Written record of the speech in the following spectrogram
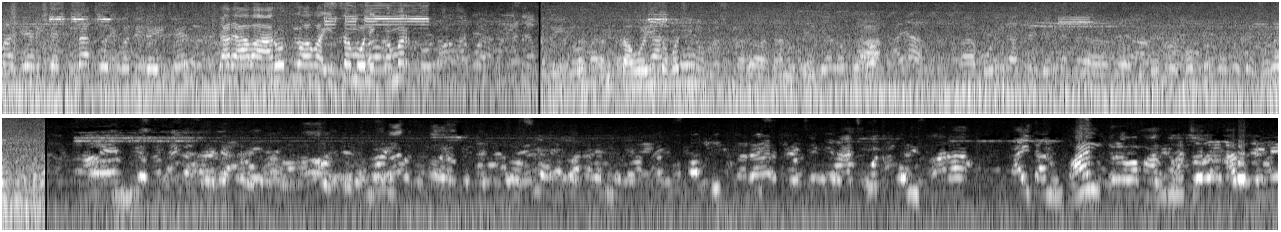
રાજકોટમાં જે રીતે ગુનાખોરી વધી રહી છે ત્યારે આવા આરોપીઓ આવા ઇસમોની કમર તોડવા હોય તો પછીનો પ્રશ્ન મોડી રાત્રે જેમને અ, પેટ્રોલ પંપ પર હતો તે જ્વલનશીલ પદાર્થ રાજકોટ પોલીસ દ્વારા કાયદાનું ભાન કરવામાં આવી રહ્યું છે આરોપીને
